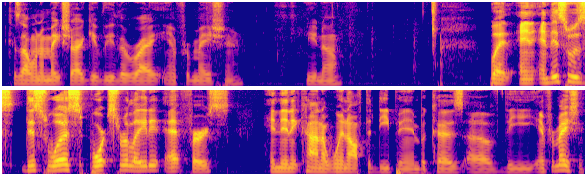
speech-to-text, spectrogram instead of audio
because I want to make sure I give you the right information. You know." But and and this was this was sports related at first, and then it kind of went off the deep end because of the information.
